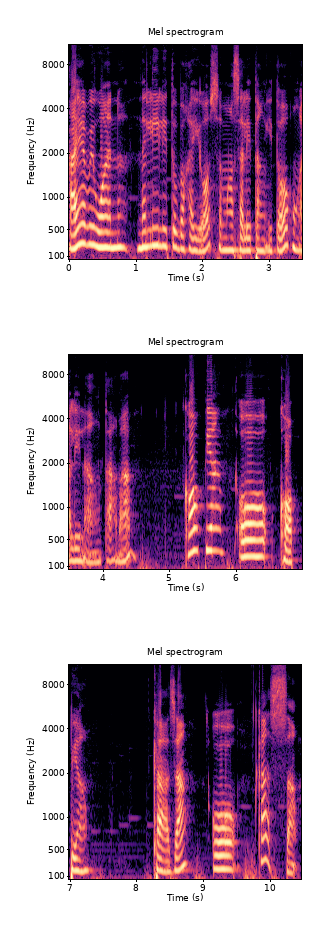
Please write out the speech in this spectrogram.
Hi everyone! Nalilito ba kayo sa mga salitang ito kung alin ang tama? Kopya o kopya? Casa o casa?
